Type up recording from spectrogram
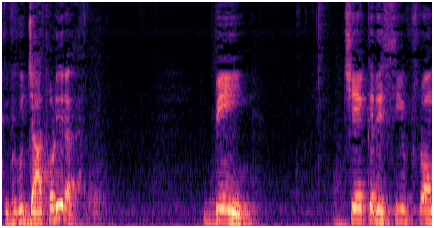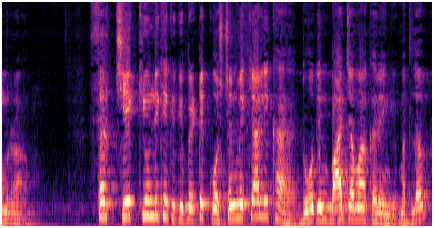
क्योंकि कुछ जा थोड़ी रहा है। Being cheque receive from Ram. Sir cheque क्यों लिखे? क्योंकि बेटे क्वेश्चन में क्या लिखा है? दो दिन बाद जमा करेंगे। मतलब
